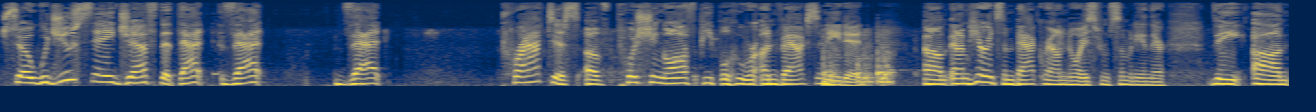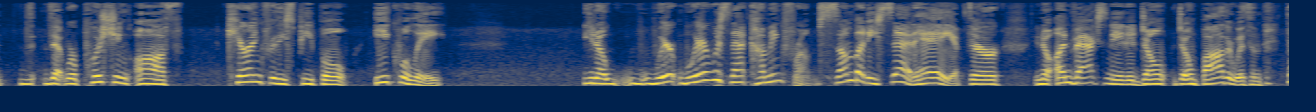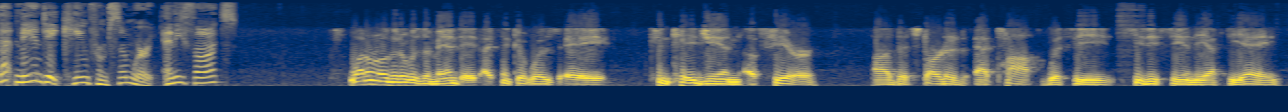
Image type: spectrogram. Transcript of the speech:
So would you say, Jeff, that that that that practice of pushing off people who were unvaccinated. Um, and I'm hearing some background noise from somebody in there. The um, th- that we're pushing off caring for these people equally, you know, where where was that coming from? Somebody said, "Hey, if they're you know unvaccinated, don't don't bother with them." That mandate came from somewhere. Any thoughts? Well, I don't know that it was a mandate. I think it was a contagion of fear uh, that started at top with the CDC and the FDA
